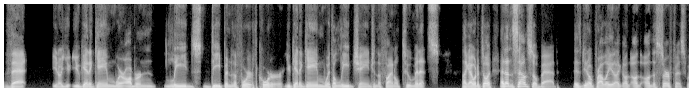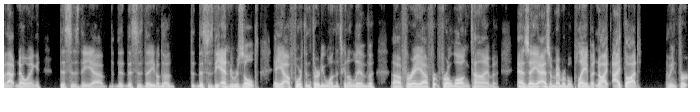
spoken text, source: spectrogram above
that you know you you get a game where Auburn leads deep into the fourth quarter, you get a game with a lead change in the final two minutes like I would have told that doesn't sound so bad. Is you know probably like on on on the surface without knowing this is the uh th- this is the you know the this is the end result a, a fourth and 31 that's going to live uh, for a uh, for, for a long time as a as a memorable play but no i i thought i mean for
